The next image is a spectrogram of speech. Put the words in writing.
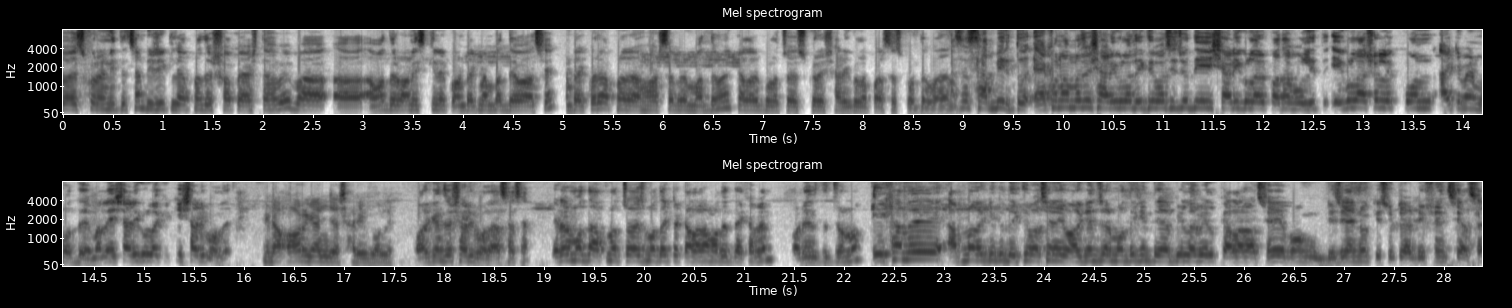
চয়েস করে নিতে চান ডিরেক্টলি আপনাদের শপে আসতে হবে বা আমাদের অন স্ক্রিনে কন্ট্যাক্ট নাম্বার দেওয়া আছে। কন্ট্যাক্ট করে আপনারা হোয়াটসঅ্যাপের মাধ্যমে কালারগুলো চয়েস করে শাড়িগুলো পারচেস করতে পারেন। আচ্ছা সাব্বির তো এখন আমরা যে শাড়িগুলো দেখতে পাচ্ছি যদি এই শাড়িগুলোর কথা বলি এগুলো আসলে কোন আইটেমের মধ্যে? মানে এই শাড়িগুলোকে কি শাড়ি বলে? এটা অর্গানজা শাড়ি বলে। অর্গেঞ্জা শাড়ি বলে আচ্ছা আচ্ছা। এটার মধ্যে আপনার চয়েস মতো একটা কালার আমাদের দেখাবেন অডিয়েন্সদের জন্য। এখানে আপনারা কিন্তু দেখতে পাচ্ছেন এই অর্গেঞ্জার মধ্যে কিন্তু অ্যাভেলেবেল কালার আছে এবং ডিজাইনও কিছুটা ডিফারেন্সি আছে।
